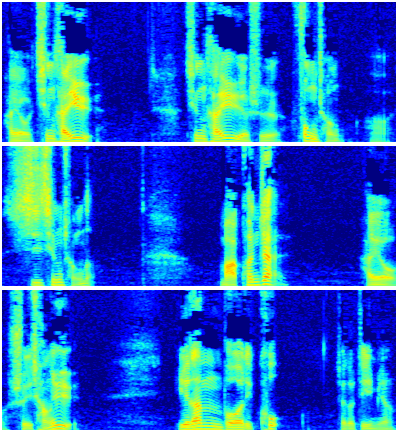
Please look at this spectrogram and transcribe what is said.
还有青台峪，青台峪是凤城啊，西青城的马宽寨，还有水长峪。伊兰波里库，这个地名。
